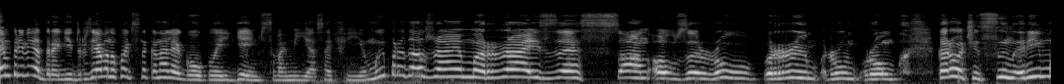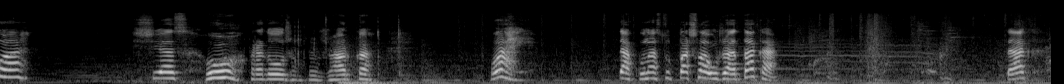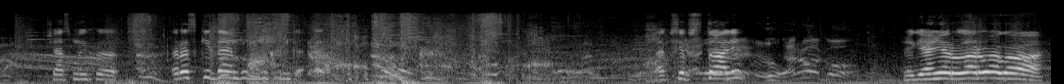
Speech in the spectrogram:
Всем привет, дорогие друзья! Вы находитесь на канале GoPlay Games. С вами я, София. Мы продолжаем Rise Son of the Room, Rim, Room, Rome. Короче, сын Рима. Сейчас, ох, продолжим. Жарко. Ой. Так, у нас тут пошла уже атака. Так, сейчас мы их э, раскидаем тут быстренько. Так, все встали. Дорогу! Легионеру дорогу!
